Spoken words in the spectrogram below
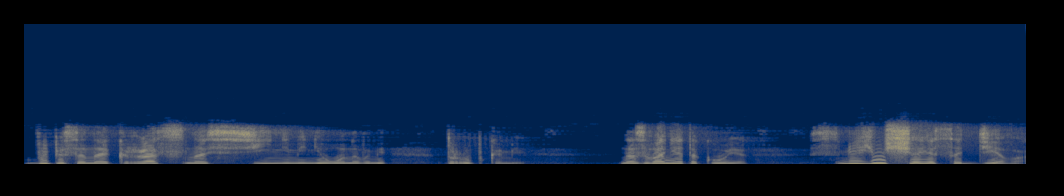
выписанное красно-синими неоновыми трубками. Название такое «Смеющаяся дева».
